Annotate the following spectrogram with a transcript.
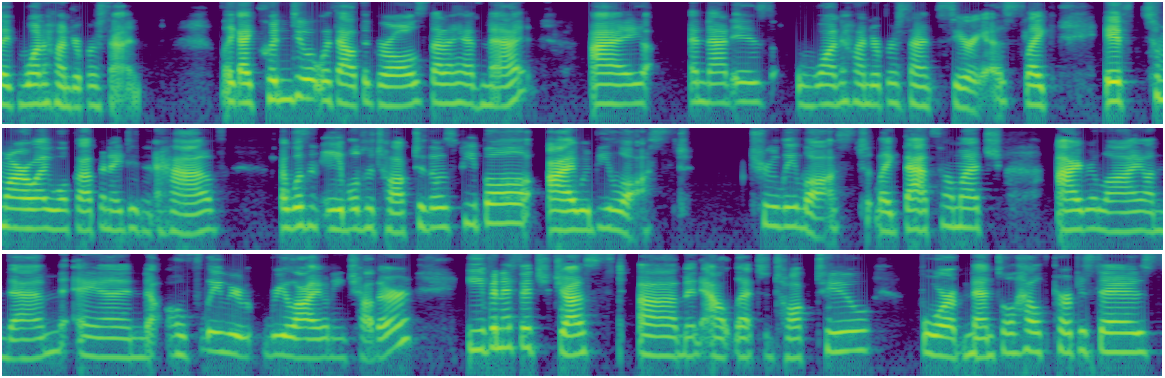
Like 100%. Like I couldn't do it without the girls that I have met. I and that is 100% serious. Like if tomorrow I woke up and I didn't have I wasn't able to talk to those people, I would be lost truly lost. Like that's how much I rely on them and hopefully we rely on each other, even if it's just um, an outlet to talk to for mental health purposes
